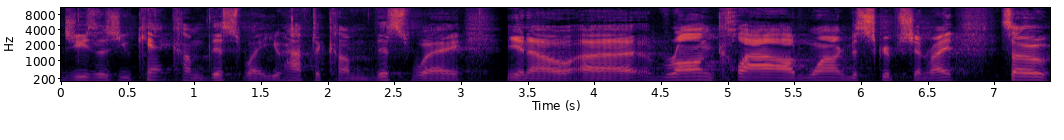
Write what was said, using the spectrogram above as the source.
Jesus, you can't come this way. You have to come this way. You know, uh, wrong cloud, wrong description, right? So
